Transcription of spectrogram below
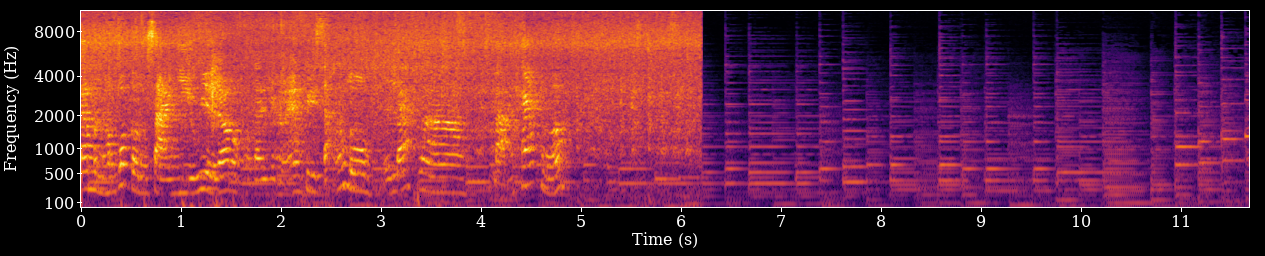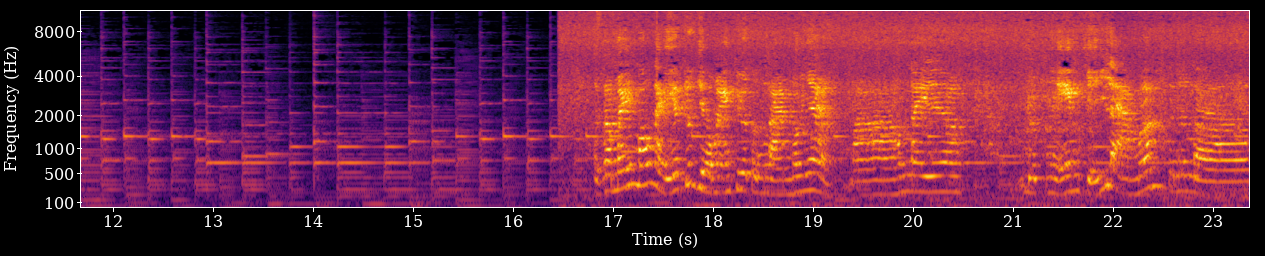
Ra mình không có cần xài nhiều gì đâu tại vì mình ăn phi sẵn luôn, để lát làm khác nữa. Thực ra mấy món này trước giờ mà em chưa từng làm đâu nha, mà hôm nay à, được nhà em chỉ làm á, cho nên là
